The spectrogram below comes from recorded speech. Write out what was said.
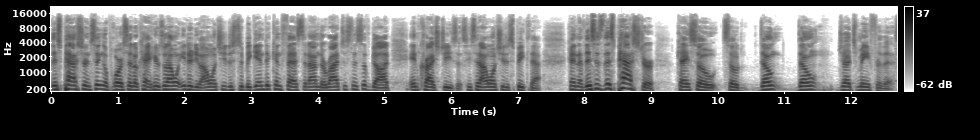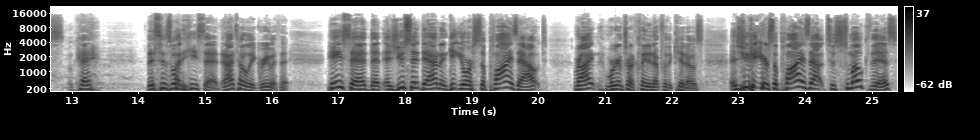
this pastor in Singapore said, Okay, here's what I want you to do. I want you just to begin to confess that I'm the righteousness of God in Christ Jesus. He said, I want you to speak that. Okay, now this is this pastor. Okay, so so don't don't judge me for this. Okay? This is what he said, and I totally agree with it. He said that as you sit down and get your supplies out, right? We're going to try to clean it up for the kiddos. As you get your supplies out to smoke this,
